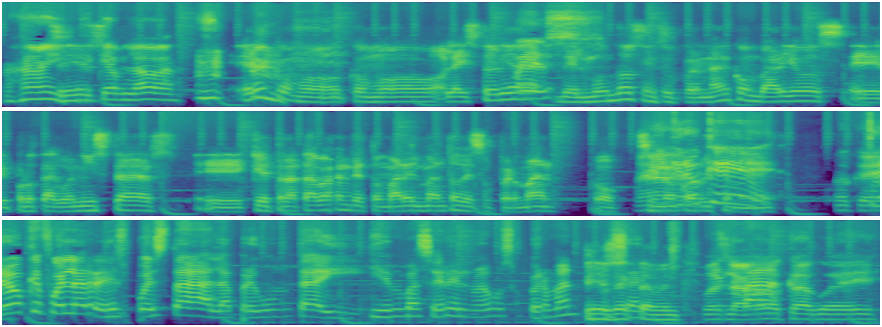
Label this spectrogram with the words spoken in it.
Ajá, ¿y de qué hablaba? Era como, como la historia pues del mundo sin Superman con varios eh, protagonistas eh, que trataban de tomar el manto de Superman. O, si no, creo que Creo que fue la respuesta a la pregunta y quién va a ser el nuevo Superman. exactamente. pues la roca, güey.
